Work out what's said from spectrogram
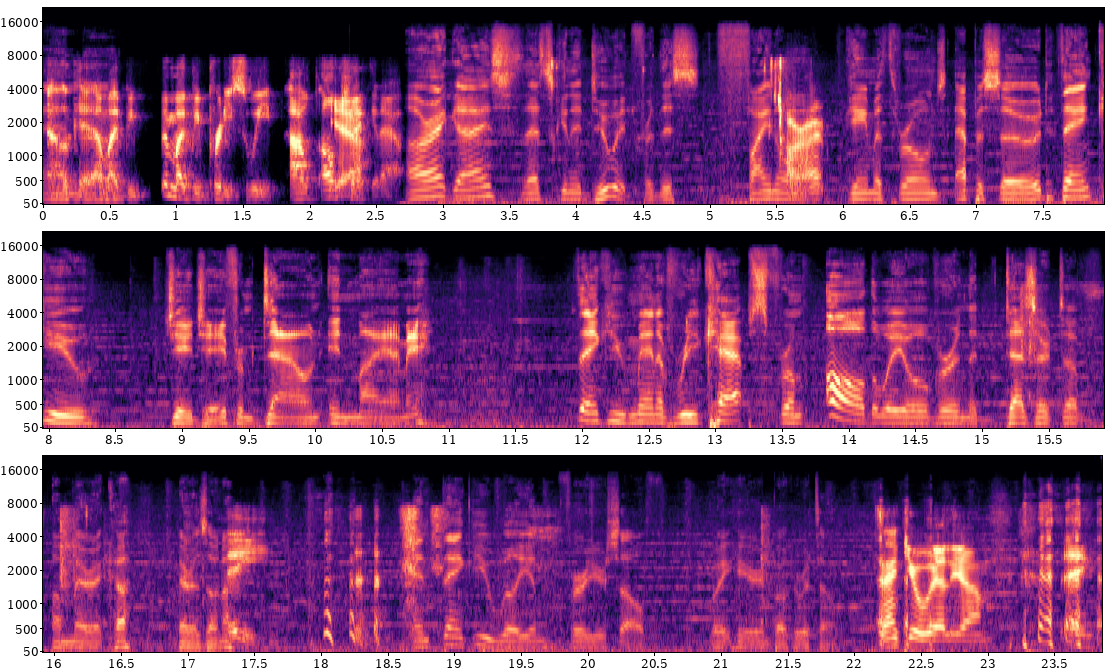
And, okay, uh, that might be it. Might be pretty sweet. I'll I'll Yeah. check it out. All right, guys, that's going to do it for this final All right. Game of Thrones episode. Thank you, JJ from down in Miami. Thank you, man of recaps from all the way over in the desert of America, Arizona. Hey, And thank you, William, for yourself right here in Boca Raton. Thank you, William. thanks.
